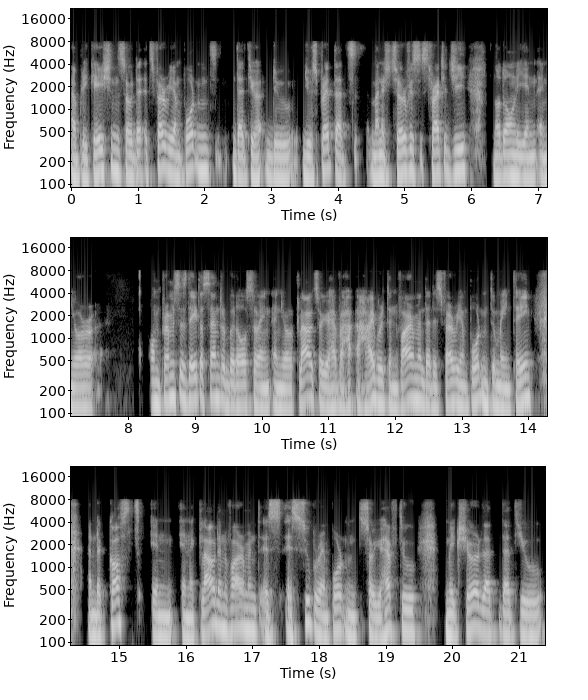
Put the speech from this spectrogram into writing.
applications so that it's very important that you do you spread that managed service strategy not only in in your on-premises data center, but also in, in your cloud. So you have a, a, hybrid environment that is very important to maintain. And the cost in, in a cloud environment is, is super important. So you have to make sure that, that you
